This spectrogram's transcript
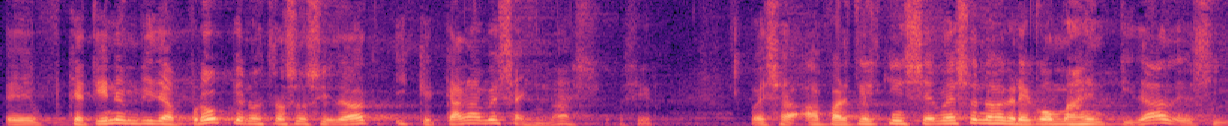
eh, que tienen vida propia en nuestra sociedad y que cada vez hay más. Es decir, pues a, a partir del 15 meses nos agregó más entidades y,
